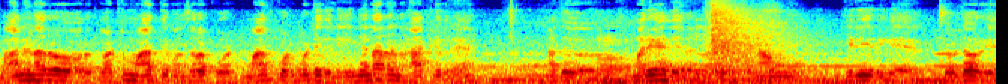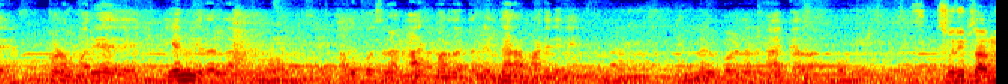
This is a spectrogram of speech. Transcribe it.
ನಾನೇನಾದ್ರು ಅವ್ರ ಕೊಟ್ಟ ಮಾತಿಗೆ ಒಂದ್ಸಲ ಕೊಟ್ಟು ಮಾತು ಕೊಟ್ಬಿಟ್ಟಿದ್ದೀನಿ. ಇನ್ನೇನಾರು ನಾನು ಹಾಕಿದ್ರೆ ಅದು. ಮರ್ಯಾದೆ ಇರಲ್ಲ. ನಾವು ಹಿರಿಯರಿಗೆ ದೊಡ್ಡವ್ರಿಗೆ ಕೊಡೋ ಮರ್ಯಾದೆ ಏನೂ ಇರಲ್ಲ. ಅದು. ಅದಕ್ಕೋಸ್ಕರ ಹಾಕ್ಬಾರ್ದು ಅಂತ ನಿರ್ಧಾರ ಮಾಡಿದ್ದೀನಿ. ಇನ್ಮೇಲೆ ಗೋಲ್ಡ್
